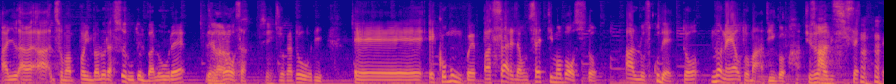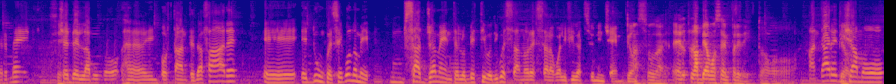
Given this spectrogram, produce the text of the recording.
a, a, a, insomma, poi in valore assoluto il valore della rosa, sì. giocatori e, e comunque passare da un settimo posto allo scudetto non è automatico, ci sono degli sistemi intermedi, sì. c'è del lavoro eh, importante da fare e, e, dunque secondo me saggiamente l'obiettivo di quest'anno resta la qualificazione in Champions. Assolutamente. L'abbiamo sempre detto. Andare Più. diciamo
